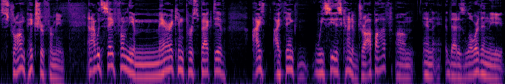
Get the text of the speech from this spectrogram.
strong picture for me. And I would say from the American perspective, I I think we see this kind of drop off, um, and that is lower than the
